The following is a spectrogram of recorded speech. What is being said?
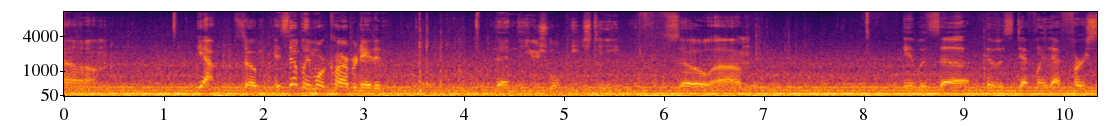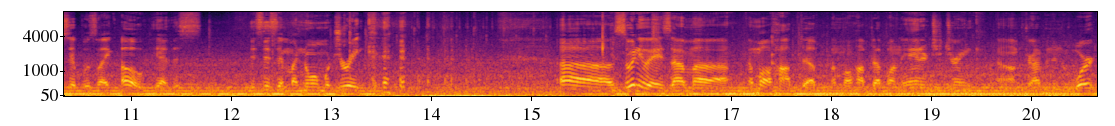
um, yeah. So it's definitely more carbonated than the usual peach tea. So um, it was uh, it was definitely that first sip was like, oh yeah, this this isn't my normal drink. uh, so, anyways, I'm uh, I'm all hopped up. I'm all hopped up on the energy drink. I'm driving into work.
